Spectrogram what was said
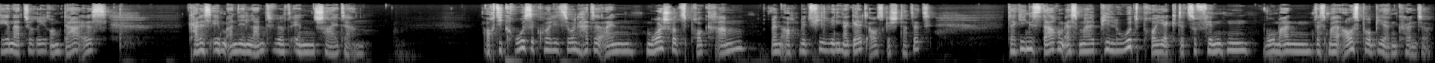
Renaturierung da ist, kann es eben an den LandwirtInnen scheitern. Auch die Große Koalition hatte ein Moorschutzprogramm, wenn auch mit viel weniger Geld ausgestattet. Da ging es darum, erstmal Pilotprojekte zu finden, wo man das mal ausprobieren könnte.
